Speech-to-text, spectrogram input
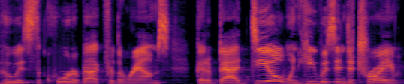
who is the quarterback for the Rams, got a bad deal when he was in Detroit.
